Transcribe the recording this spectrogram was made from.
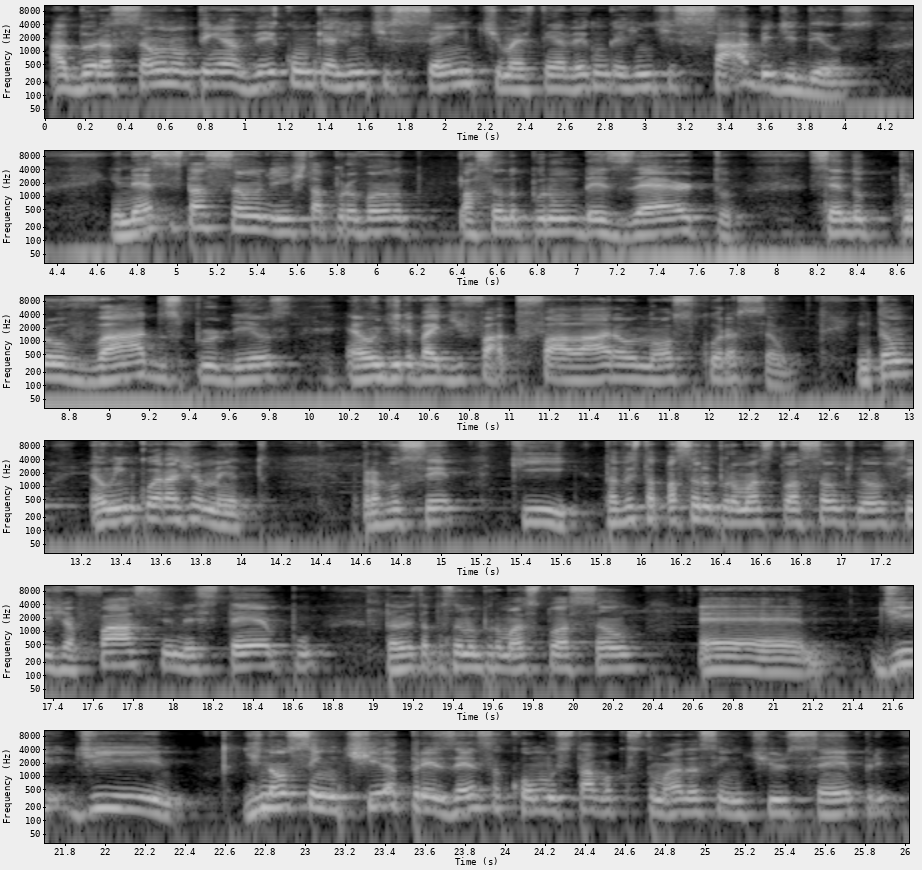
adoração não tem a ver com o que a gente sente, mas tem a ver com o que a gente sabe de Deus. E nessa estação onde a gente está provando, passando por um deserto, sendo provados por Deus, é onde Ele vai de fato falar ao nosso coração. Então, é um encorajamento para você que talvez está passando por uma situação que não seja fácil nesse tempo, talvez está passando por uma situação é, de, de de não sentir a presença como estava acostumado a sentir sempre.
